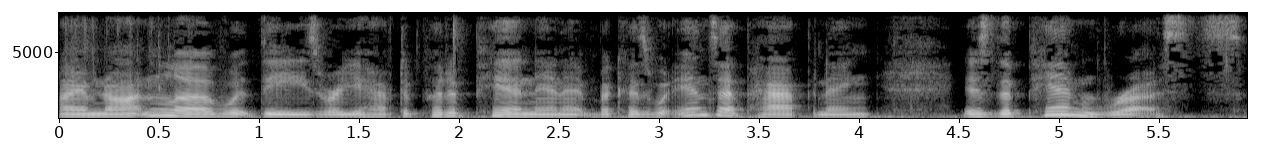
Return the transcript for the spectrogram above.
I am not in love with these where you have to put a pin in it because what ends up happening is the pin rusts.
